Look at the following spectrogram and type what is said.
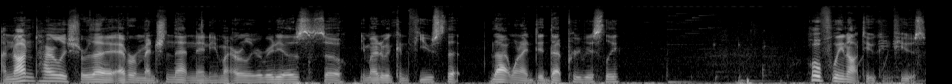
I'm not entirely sure that I ever mentioned that in any of my earlier videos, so you might have been confused that, that when I did that previously. Hopefully not too confused.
